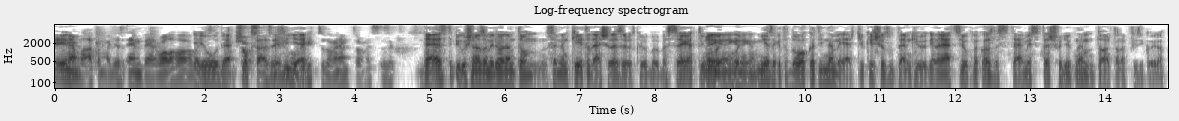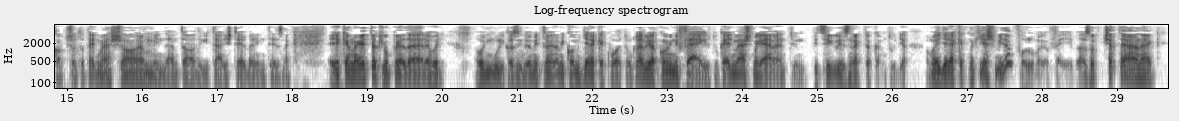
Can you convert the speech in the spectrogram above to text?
én nem látom, hogy az ember valaha, vagy Jó, de, sok száz év figyelj, múlva, mit tudom, nem tudom. Ez, ezek... De ez tipikusan az, amiről nem tudom, szerintem két adással ezelőtt körülbelül beszélgettünk, igen, hogy, igen, hogy igen. mi ezeket a dolgokat így nem értjük, és az utánk jövő generációknak az lesz természetes, hogy ők nem tartanak fizikailag kapcsolatot egymással, hanem mindent a digitális térben intéznek. Egyébként meg egy tök jó példa erre, hogy hogy múlik az idő. Mit tudom, amikor mi gyerekek voltunk Levi, akkor mindig felhívtuk egymást, meg elmentünk biciklizni, meg tököm tudja. A mai gyerekeknek ilyesmi nem fordul meg a fejébe. Azok csetelnek,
